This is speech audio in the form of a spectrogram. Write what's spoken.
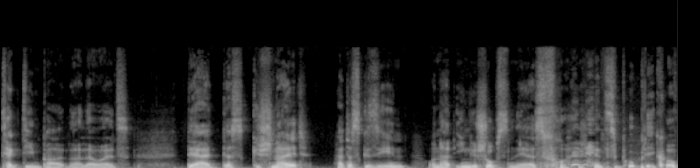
Tag-Team-Partner damals, der hat das geschnallt, hat das gesehen und hat ihn geschubst. Und er ist voll ins Publikum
